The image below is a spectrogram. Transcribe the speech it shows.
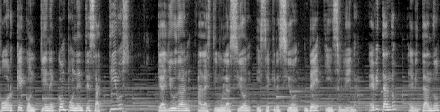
porque contiene componentes activos que ayudan a la estimulación y secreción de insulina, evitando, evitando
